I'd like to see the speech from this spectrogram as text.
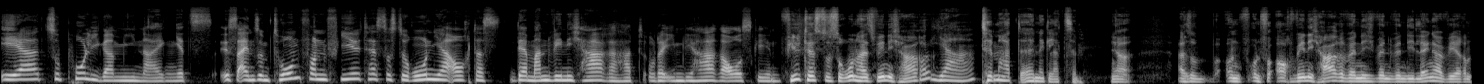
eher zu Polygamie neigen. Jetzt ist ein Symptom von viel Testosteron ja auch, dass der Mann wenig Haare hat oder ihm die Haare ausgehen. Viel Testosteron heißt wenig Haare? Ja. Tim hat äh, eine Glatze. Ja. Also und, und auch wenig Haare, wenn ich, wenn, wenn die länger wären.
